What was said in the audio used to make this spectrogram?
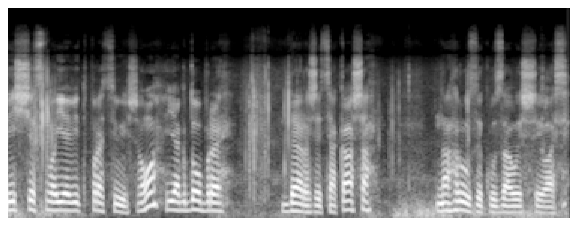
Ти ще своє відпрацюєш. О, як добре держиться каша. На грузику залишилась.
